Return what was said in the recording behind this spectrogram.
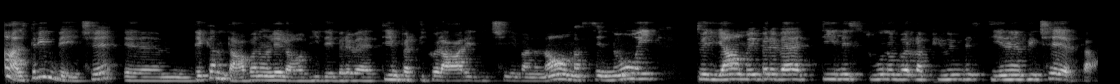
altri invece ehm, decantavano le lodi dei brevetti, in particolare dicevano no, ma se noi togliamo i brevetti nessuno vorrà più investire in ricerca,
